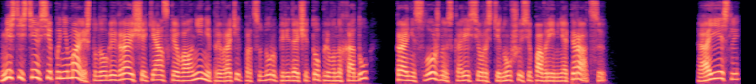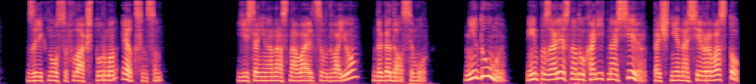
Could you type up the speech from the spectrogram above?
Вместе с тем все понимали, что долгоиграющее океанское волнение превратит процедуру передачи топлива на ходу в крайне сложную, скорее всего, растянувшуюся по времени операцию. «А если?» — заикнулся флагштурман Элксенсон. «Если они на нас навалятся вдвоем?» — догадался Мур. «Не думаю. Им позарез надо уходить на север, точнее на северо-восток.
